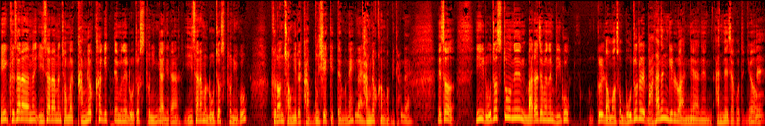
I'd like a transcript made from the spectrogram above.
이, 그 사람은, 이 사람은 정말 강력하기 때문에 로저스톤인 게 아니라 이 사람은 로저스톤이고 그런 정의를 다 무시했기 때문에 네. 강력한 겁니다. 네. 그래서 이 로저스톤은 말하자면 미국 을 넘어서 모두를 망하는 길로 안내하는 안내자거든요. 네.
